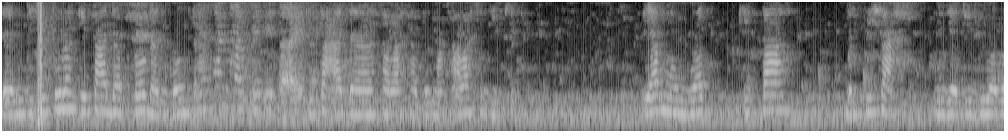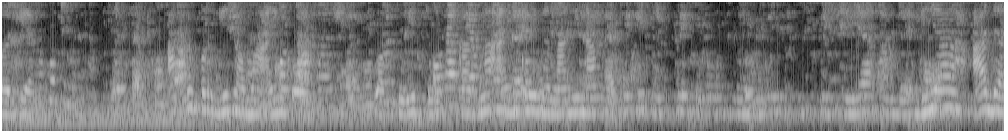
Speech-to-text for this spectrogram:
dan di situlah kita ada pro dan kontra. Kita ada salah satu masalah sedikit yang membuat kita berpisah menjadi dua bagian. Aku pergi sama Aingko waktu itu karena Aingko nenangin aku. Dia ada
